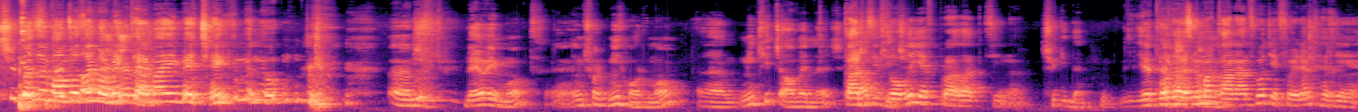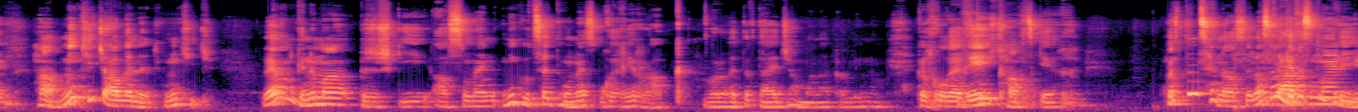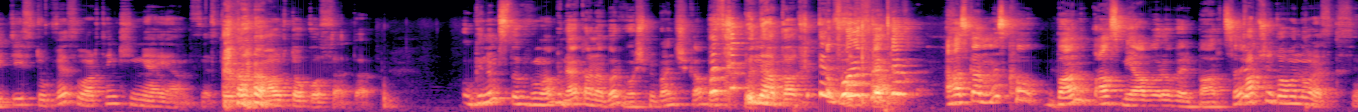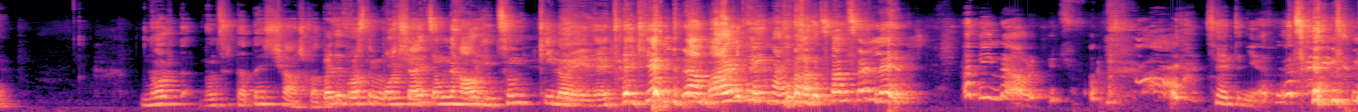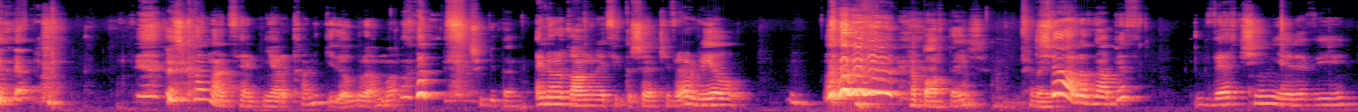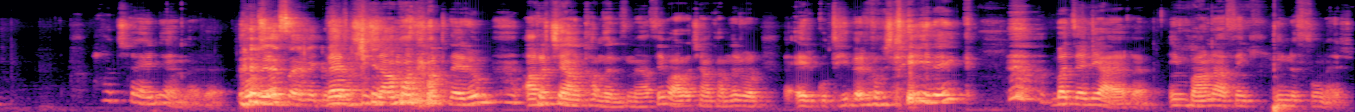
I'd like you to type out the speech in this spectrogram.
չի, եմ ամոզեմ, որ մենք է։ թեմայի մեջ ենք մնում։ Լեոյի մոտ ինչ որ մի հորմոն մի քիչ ավել էր։ Կարտիզոլը եւ պրոդակտինը։ չգիտեմ։ Եթե Որը հասկանում կանանց մոտ երբ որ իրենք հղի են։ Հա, մի քիչ ավել էր, մի քիչ։ Լեոն գնում է բժշկի, ասում են՝ «Միգուցե դու ունես ուղեղի ռակ, որովհետև դա այդ ժամանակա լինում»։ Գլխուղեղի քաղցկեղ։ Բայց տենց են ասել, ասել են ստուգի։ պիտի ստուգվես ու արդեն քիմիայի անցնես։ Դե 100% է դա։ Ու գնում ստուգվում է, բնականաբար ոչ մի բան չկա, բայց Բնական։ որովհետև հասկանում ես քո բան 10 միավորով էր բարձր։ Կապշը գողը նոր է սկսել։ Նոր ոնց որ դա տես չի աշխատում։ Բայց այդ ոստի փոշայից 950 կիլո էր հետեկ է դրա մայր բացացել է։ I know. Ցենտներ։ Ցենտներ։ Ինչքան է ցենտները, քանի կիլոգրամա։ Չգիտեմ։ Այն օրը կանգնեցի կշերքի վրա real հպարտեի։ Չի առանձնապես վերջին երևի հա չէ, եմ եղել։ Ես եղեք։ Վերջի ժամանակներում առաջի անգամներից միասին, առաջի անգամներ որ երկու թիվ էր ոչ թե 3, բայց էլի ա եղել։ Իմ բանը ասենք 90 էր։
